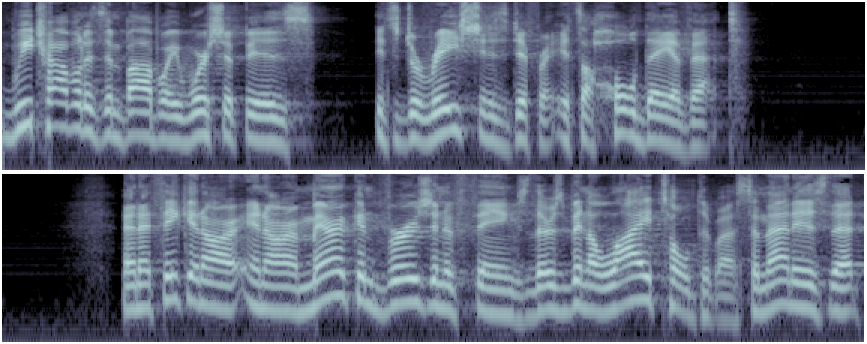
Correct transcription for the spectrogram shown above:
we travel to Zimbabwe, worship is, its duration is different. It's a whole day event. And I think in our, in our American version of things, there's been a lie told to us, and that is that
